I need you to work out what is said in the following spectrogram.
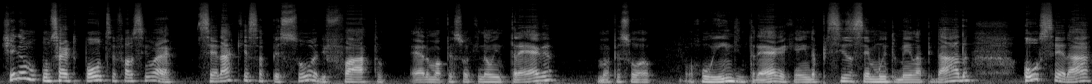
Chega um certo ponto, você fala assim, ué, será que essa pessoa, de fato, era uma pessoa que não entrega, uma pessoa ruim de entrega, que ainda precisa ser muito bem lapidada? Ou será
